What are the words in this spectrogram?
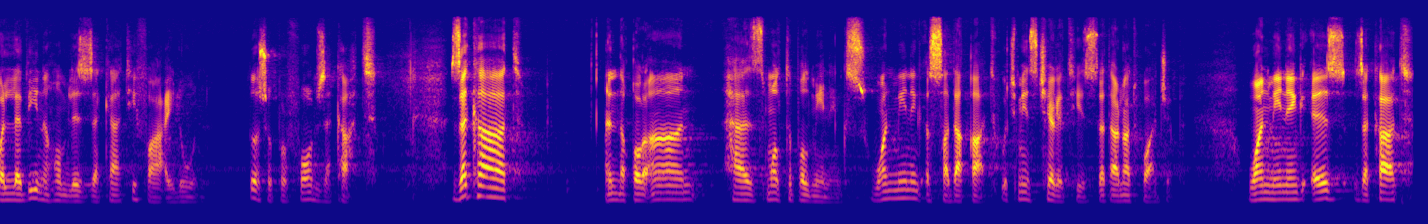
وَالَّذِينَ هُمْ لِلزَّكَاةِ فَاعِلُونَ Those who perform zakat. Zakat in the Quran has multiple meanings. One meaning is sadaqat, which means charities that are not wajib. One meaning is zakat,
